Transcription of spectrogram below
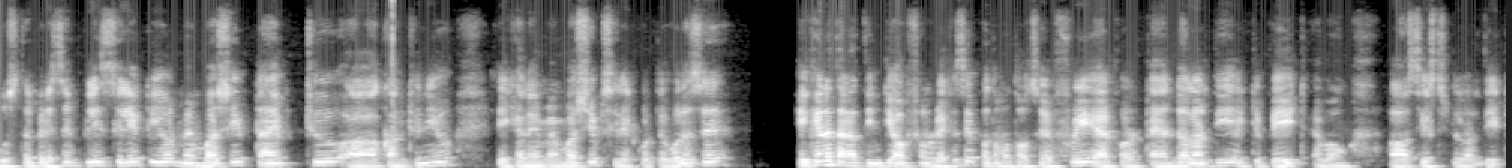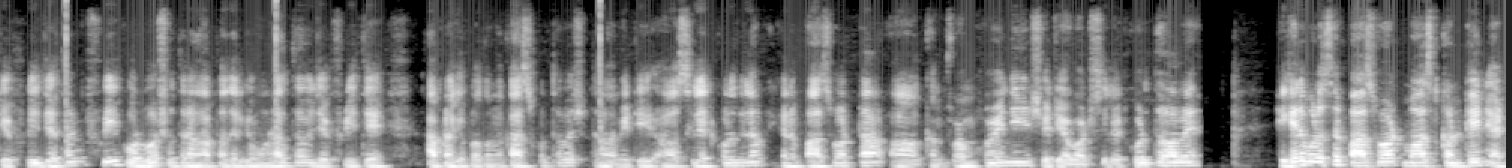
বুঝতে পেরেছেন। Please select your membership type to continue এখানে মেম্বারশিপ সিলেক্ট করতে বলেছে। এখানে তারা তিনটি অপশন রেখেছে। প্রথমত হচ্ছে ফ্রি এরপর টেন ডলার দিয়ে একটি পেইড এবং সিক্সটি ডলার দিয়ে একটি ফ্রি যেহেতু আমি ফ্রি করব, সুতরাং আপনাদেরকে মনে রাখতে হবে যে ফ্রিতে আপনাকে প্রথমে কাজ করতে হবে। সুতরাং আমি এটি সিলেক্ট করে দিলাম। এখানে পাসওয়ার্ডটা কনফার্ম হয়নি। সেটি আবার সিলেক্ট করতে হবে। এখানে বলেছে password must contain at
